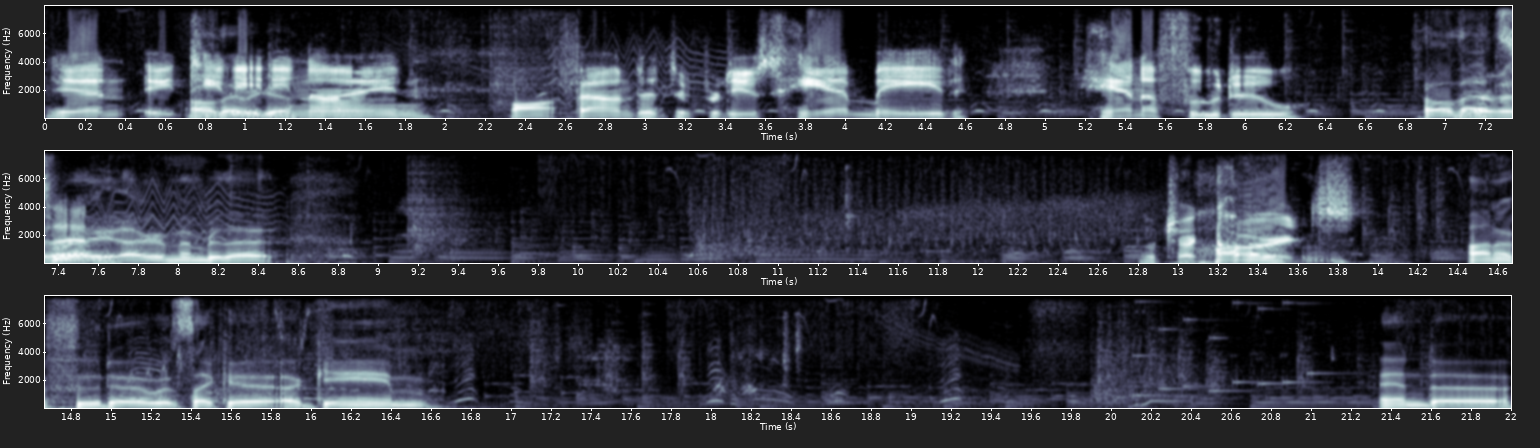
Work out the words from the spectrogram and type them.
Yeah, in Oh, there we go. 1889, Bonk. founded to produce handmade Hanafuda. Oh, that's that right. is. I remember that. which are Hana- cards. Hanafuda was like a, a game. And uh,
